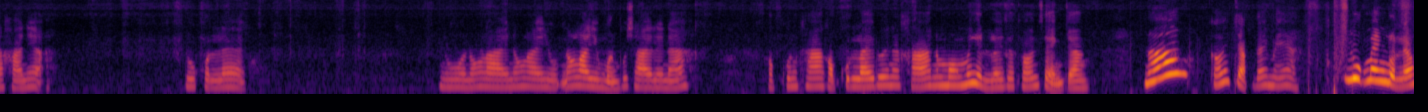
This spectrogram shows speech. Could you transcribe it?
นะคะ เนี่ย ลูกคนแรกนูน้องลายน้องลายอยู่น้องลายอยู่เหมือนผู้ชายเลยนะขอบคุณค่ะขอบคุณไลค์ด้วยนะคะน้ำมองไม่เห็นเลยสะท้อนแสงจังน้องเขาให้จับได้ไหมอะ ลูกแม่งหลุดแล้ว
